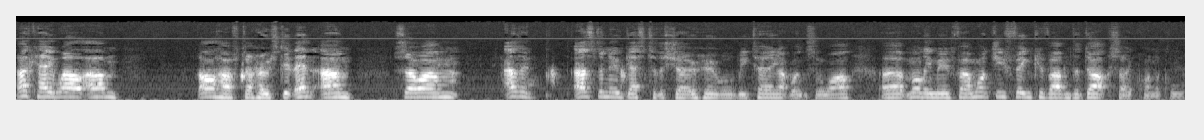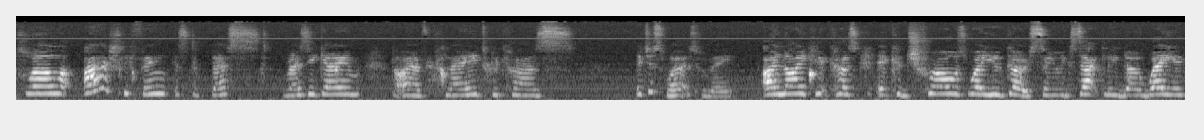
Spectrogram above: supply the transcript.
Okay, well, um, I'll have to host it then. Um, so um, as a as the new guest to the show, who will be turning up once in a while, uh, Molly Moonfan, what do you think of um the Dark Side Chronicles? Well, I actually think it's the best Resi game that I have played because it just works for me. I like it because it controls where you go, so you exactly know where you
